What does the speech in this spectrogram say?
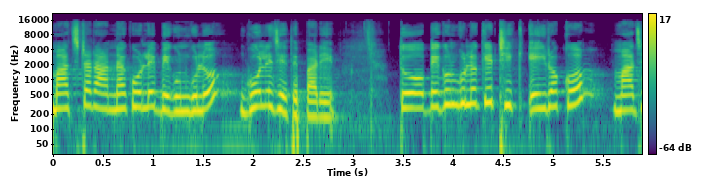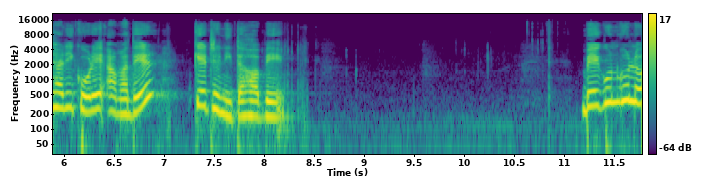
মাছটা রান্না করলে বেগুনগুলো গলে যেতে পারে। তো বেগুনগুলোকে ঠিক এই রকম মাঝারি করে আমাদের কেটে নিতে হবে। বেগুনগুলো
